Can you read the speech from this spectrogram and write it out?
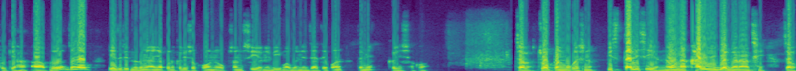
તો કે હા, આ આપણો જવાબ. એ જ રીતના તમે અહીંયા પણ કરી શકો અને ઓપ્શન સી અને ડી માં બંને જાતે પણ તમે કરી શકો. ચાલો, ચોપનમો પ્રશ્ન. પિસ્તાલીસ એ નવ ના ખાલી જગ્યા ગણા છે. ચાલો,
